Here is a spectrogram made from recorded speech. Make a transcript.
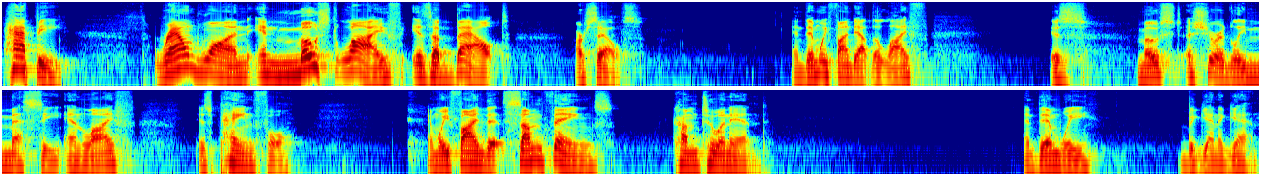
happy. Round one in most life is about ourselves. And then we find out that life is most assuredly messy, and life is painful. And we find that some things come to an end. And then we begin again.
